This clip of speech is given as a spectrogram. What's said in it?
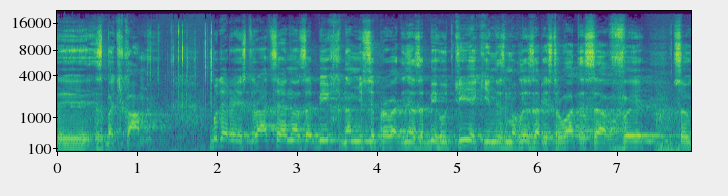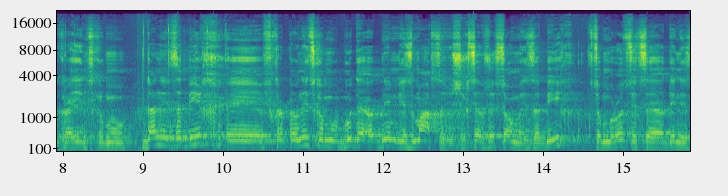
е, з батьками. Буде реєстрація на забіг на місці проведення забігу ті, які не змогли зареєструватися в всеукраїнському. Даний забіг е, в Кропивницькому буде одним із масовіших. Це вже сьомий забіг. В цьому році це один із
